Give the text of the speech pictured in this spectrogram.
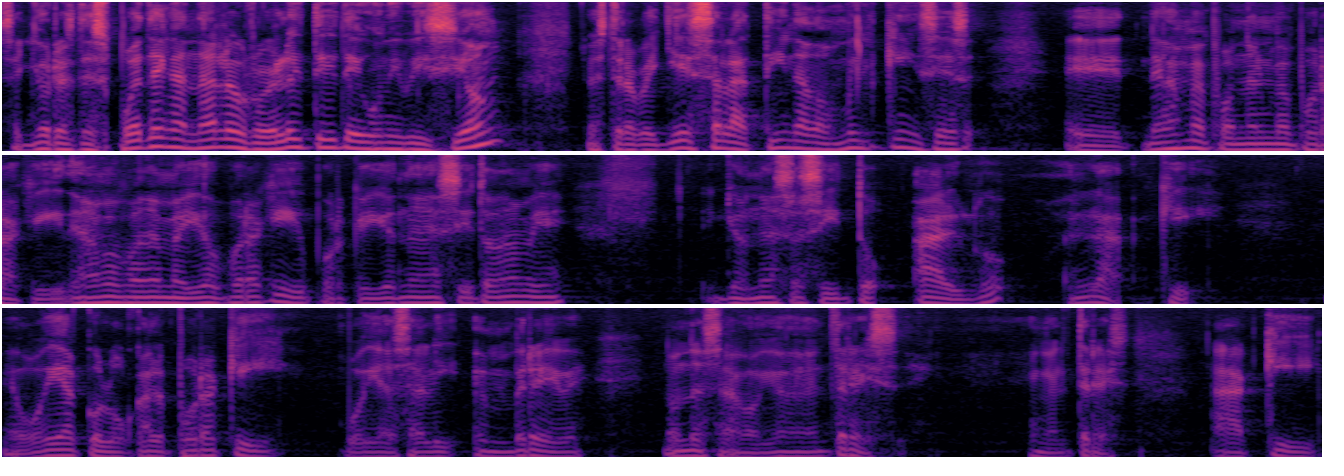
Señores, después de ganar el reality de Univision, nuestra belleza latina 2015, eh, déjame ponerme por aquí, déjame ponerme yo por aquí, porque yo necesito también, yo necesito algo, ¿verdad? Aquí. Me voy a colocar por aquí, voy a salir en breve. ¿Dónde salgo yo? En el 13. En el 3. Aquí.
